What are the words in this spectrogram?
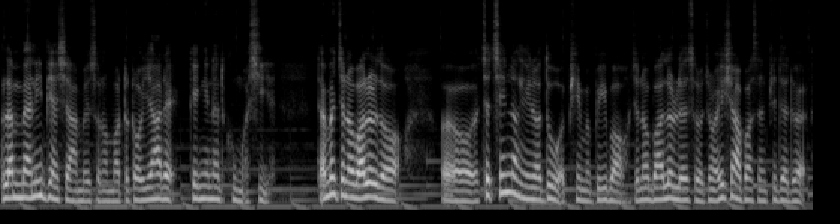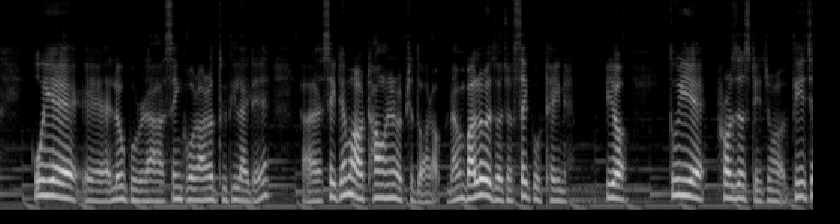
plan man ကြီးပြန်ရှာမယ်ဆိုတော့မှတော်တော်ရတဲ့ကိန်းကိန်းတစ်ခုမှရှိတယ်။ဒါပေမဲ့ကျွန်တော်ဘာလို့လဲဆိုတော့အဲချက်ချင်းလည်းငင်တော့သူ့ကိုအဖြစ်မပေးပါဘူးကျွန်တော်ဘာလို့လဲဆိုတော့ကျွန်တော် HR person ဖြစ်တဲ့အတွက်ကိုယ့်ရဲ့အလုပ်ကိုဒါစိန်ခေါ်တာတော့သူသိလိုက်တယ်အဲစိတ်ထဲမှာတော့ထောင်းနေတော့ဖြစ်သွားတာပေါ့ဒါပေမဲ့ဘာလို့လဲဆိုတော့ကျွန်တော်စိတ်ကိုထိန်းတယ်ပြီးတော့သူသူ့ရဲ့ process တွေကျွန်တော်အသေးချ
